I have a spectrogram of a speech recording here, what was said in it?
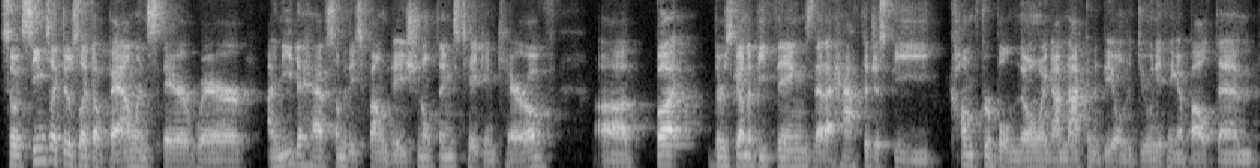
So it seems like there's like a balance there where i need to have some of these foundational things taken care of uh, but there's going to be things that I have to just be comfortable knowing I'm not going to be able to do anything about them.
